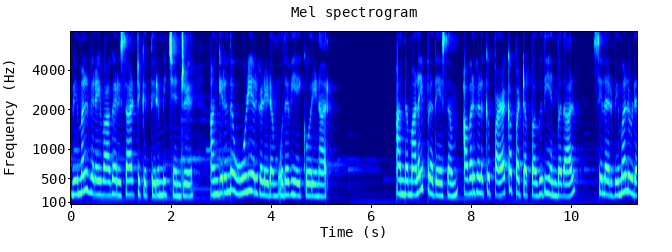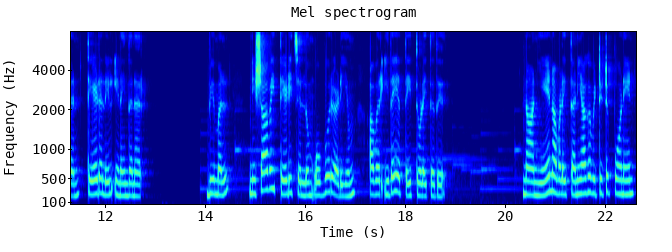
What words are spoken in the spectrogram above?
விமல் விரைவாக ரிசார்ட்டுக்கு திரும்பிச் சென்று அங்கிருந்த ஊழியர்களிடம் உதவியை கோரினார். அந்த மலைப்பிரதேசம் அவர்களுக்கு பழக்கப்பட்ட பகுதி என்பதால் சிலர் விமலுடன் தேடலில் இணைந்தனர். விமல் நிஷாவை தேடிச் செல்லும் ஒவ்வொரு அடியும் அவர் இதயத்தை துளைத்தது. நான் ஏன் அவளை தனியாக விட்டுட்டு போனேன்?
